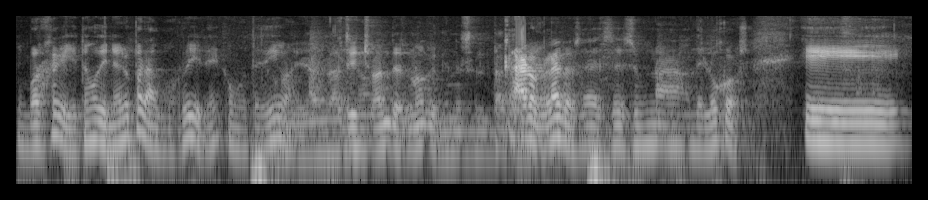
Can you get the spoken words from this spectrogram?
Borja, que yo tengo dinero para aburrir, ¿eh? Como te digo. ya lo has dicho antes, ¿no? Que tienes el Claro, claro, es, es, una de locos. Eh,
